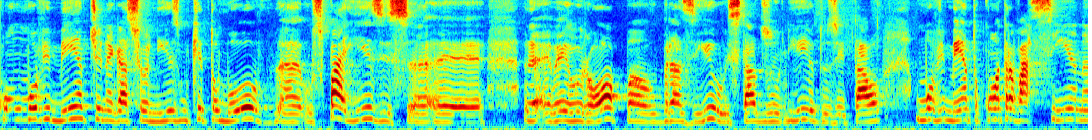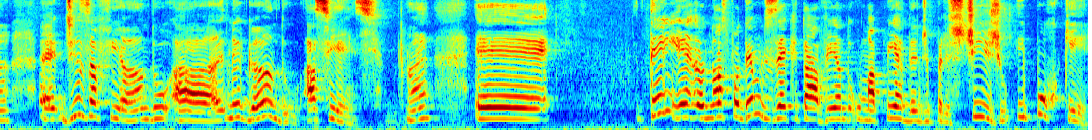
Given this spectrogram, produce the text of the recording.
com o movimento de negacionismo que tomou eh, os países, eh, a Europa, o Brasil, Estados Unidos e tal, o movimento contra a vacina, desafiando, negando a ciência. Né? É, tem, é, nós podemos dizer que está havendo uma perda de prestígio e por quê?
